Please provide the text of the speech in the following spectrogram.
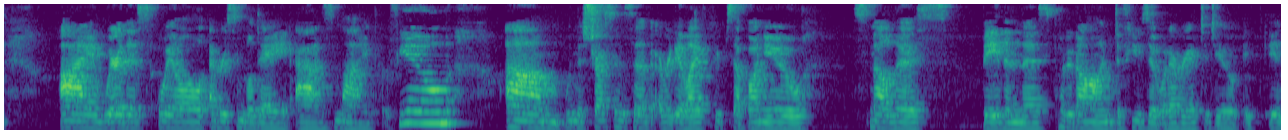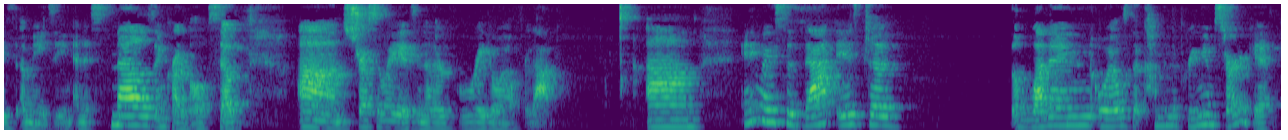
i wear this oil every single day as my perfume um, when the stresses of everyday life creeps up on you smell this bathe in this, put it on, diffuse it, whatever you have to do. It is amazing and it smells incredible. So, um, Stress Away is another great oil for that. Um, anyway, so that is the 11 oils that come in the premium starter kit.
